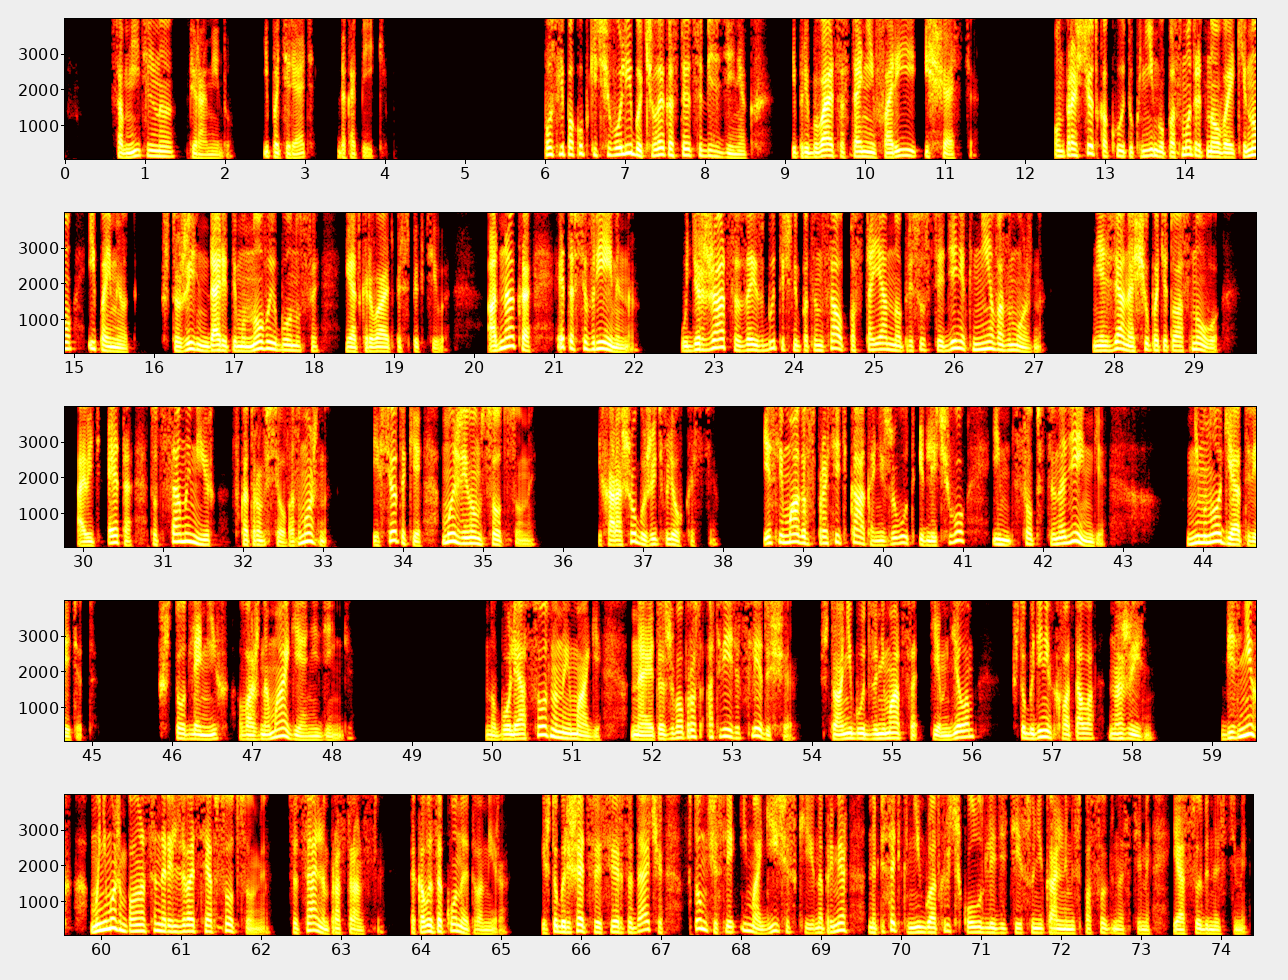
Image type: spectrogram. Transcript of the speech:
сомнительную пирамиду и потерять до копейки. После покупки чего-либо человек остается без денег и пребывает в состоянии эйфории и счастья. Он прочтет какую-то книгу, посмотрит новое кино и поймет, что жизнь дарит ему новые бонусы и открывает перспективы. Однако это все временно. Удержаться за избыточный потенциал постоянного присутствия денег невозможно. Нельзя нащупать эту основу, а ведь это тот самый мир, в котором все возможно. И все таки мы живем в социуме. И хорошо бы жить в легкости. Если магов спросить, как они живут и для чего им, собственно, деньги, немногие ответят, что для них важна магия, а не деньги. Но более осознанные маги на этот же вопрос ответят следующее, что они будут заниматься тем делом, чтобы денег хватало на жизнь. Без них мы не можем полноценно реализовать себя в социуме, в социальном пространстве. Таковы законы этого мира. И чтобы решать свои сверхзадачи, в том числе и магические, например, написать книгу, открыть школу для детей с уникальными способностями и особенностями,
